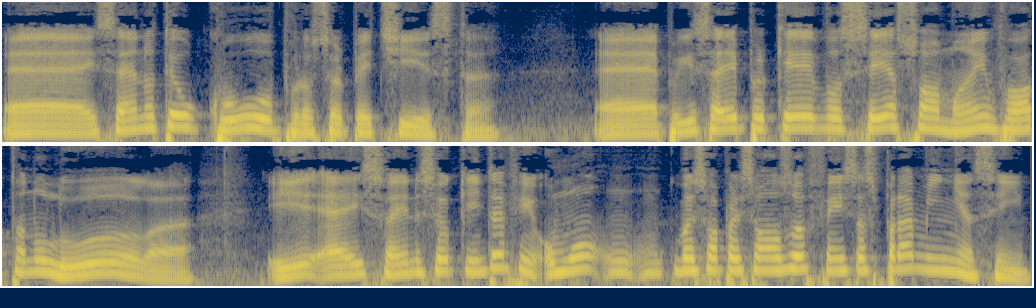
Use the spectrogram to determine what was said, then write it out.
é, isso aí é no teu cu, professor petista. É, porque isso aí porque você e a sua mãe votam no Lula. E é isso aí, não sei o. Então, enfim, um- um- começou a aparecer umas ofensas pra mim, assim.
